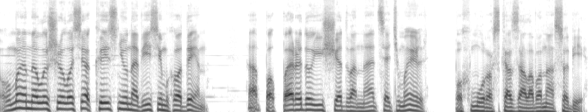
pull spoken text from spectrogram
У мене лишилося кисню на вісім годин, а попереду іще дванадцять миль, похмуро сказала вона собі.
